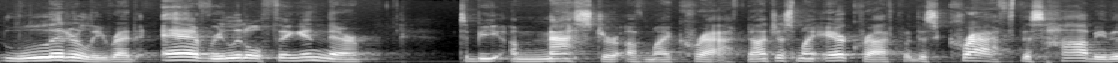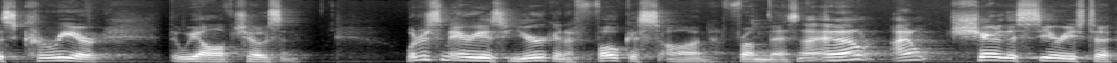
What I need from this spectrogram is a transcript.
literally read every little thing in there to be a master of my craft, not just my aircraft, but this craft, this hobby, this career that we all have chosen. What are some areas you're going to focus on from this? And I, and I, don't, I don't share this series to,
